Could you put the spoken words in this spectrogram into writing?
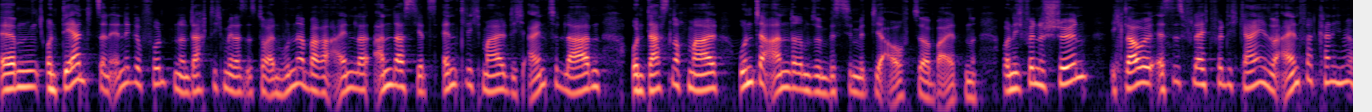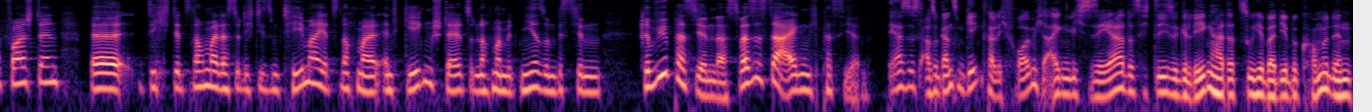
Ähm, und der hat jetzt ein Ende gefunden und dachte ich mir, das ist doch ein wunderbarer Einla Anlass, jetzt endlich mal dich einzuladen und das nochmal unter anderem so ein bisschen mit dir aufzuarbeiten. Und ich finde es schön, ich glaube, es ist vielleicht für dich gar nicht so einfach, kann ich mir vorstellen, äh, dich jetzt nochmal, dass du dich diesem Thema jetzt nochmal entgegenstellst und nochmal mit mir so ein bisschen Revue passieren lässt. Was ist da eigentlich passiert? Ja, es ist also ganz im Gegenteil. Ich freue mich eigentlich sehr, dass ich diese Gelegenheit dazu hier bei dir bekomme, denn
